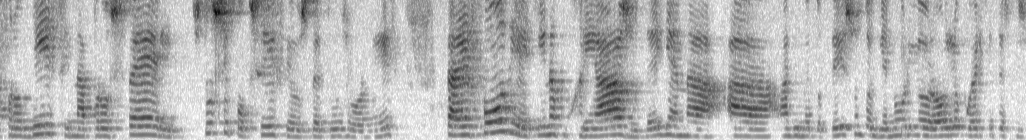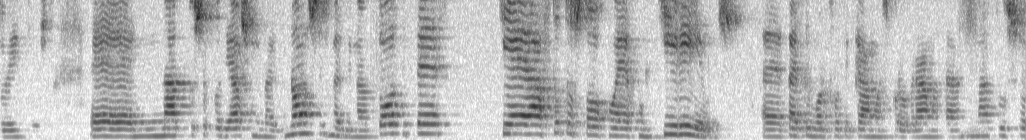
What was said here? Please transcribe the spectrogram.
φροντίσει, να προσφέρει στους υποψήφιους θετούς γονείς τα εφόδια εκείνα που χρειάζονται για να αντιμετωπίσουν τον καινούριο ρόλο που έρχεται στη ζωή τους. Ε, να τους εφοδιάσουν με γνώσεις, με δυνατότητες και αυτό το στόχο έχουν κυρίως ε, τα επιμορφωτικά μας προγράμματα, να τους ε,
